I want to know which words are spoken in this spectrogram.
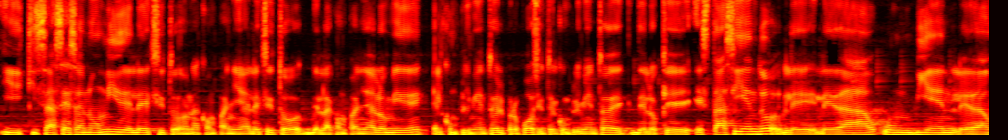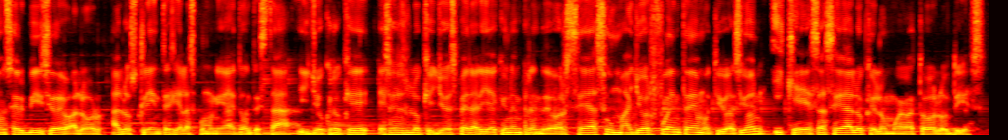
y quizás eso no mide el éxito de una compañía. El éxito de la compañía lo mide el cumplimiento del propósito, el cumplimiento de, de lo que está haciendo le, le, da un bien, le da un servicio de valor a los clientes y a las comunidades donde está. Y yo creo que eso es lo que yo esperaría que un emprendedor sea su mayor fuente de motivación y que esa sea lo que lo mueva todos los días.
